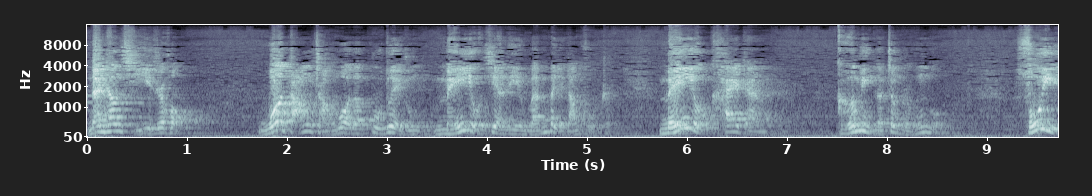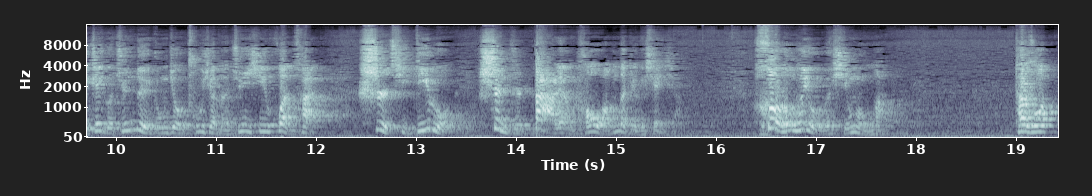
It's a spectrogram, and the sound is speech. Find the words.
南昌起义之后，我党掌握的部队中没有建立完备的党组织，没有开展革命的政治工作，所以这个军队中就出现了军心涣散、士气低落，甚至大量逃亡的这个现象。贺龙他有个形容啊，他说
